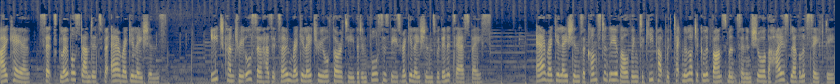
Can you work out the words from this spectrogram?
ICAO, sets global standards for air regulations. Each country also has its own regulatory authority that enforces these regulations within its airspace. Air regulations are constantly evolving to keep up with technological advancements and ensure the highest level of safety.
